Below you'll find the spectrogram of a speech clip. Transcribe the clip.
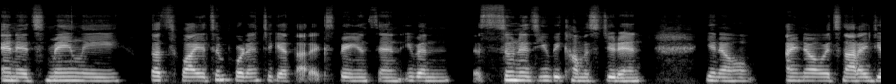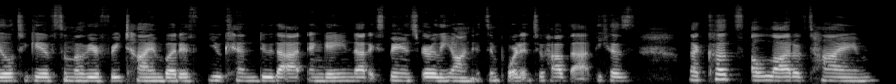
and it's mainly that's why it's important to get that experience in even as soon as you become a student you know I know it's not ideal to give some of your free time, but if you can do that and gain that experience early on, it's important to have that because that cuts a lot of time,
